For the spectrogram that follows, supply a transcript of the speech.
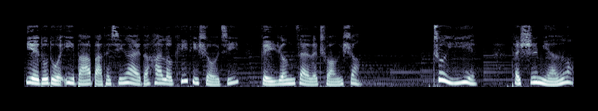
叶朵朵一把把他心爱的 Hello Kitty 手机给扔在了床上。这一夜，他失眠了。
